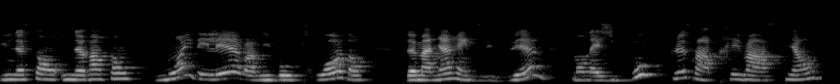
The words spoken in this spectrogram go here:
ils ne, sont, ils ne rencontrent moins d'élèves en niveau 3, donc de manière individuelle, mais on agit beaucoup plus en prévention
